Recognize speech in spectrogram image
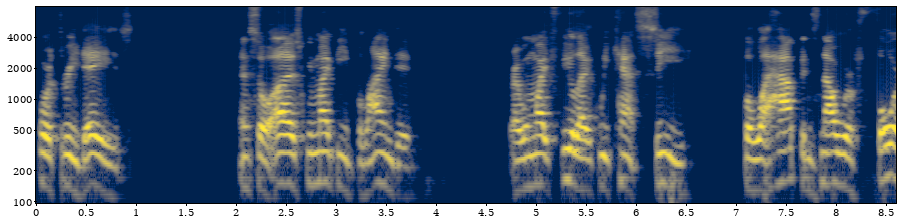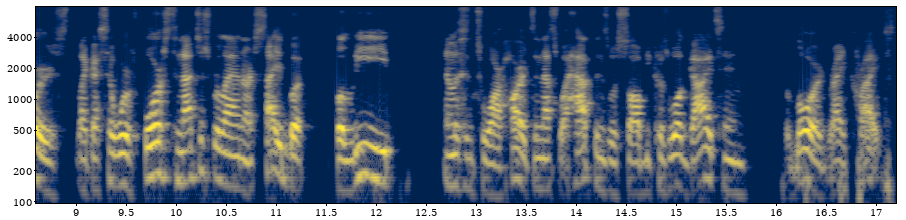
for three days. And so us, we might be blinded, right? We might feel like we can't see. But what happens now, we're forced, like I said, we're forced to not just rely on our sight, but believe and listen to our hearts. And that's what happens with Saul because what guides him? The Lord, right? Christ.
